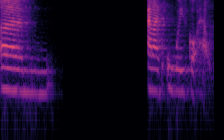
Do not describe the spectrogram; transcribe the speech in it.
um, and I've always got help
